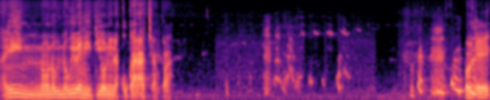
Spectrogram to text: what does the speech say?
ahí no, no, no vive ni tío ni las cucarachas, pa. Porque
